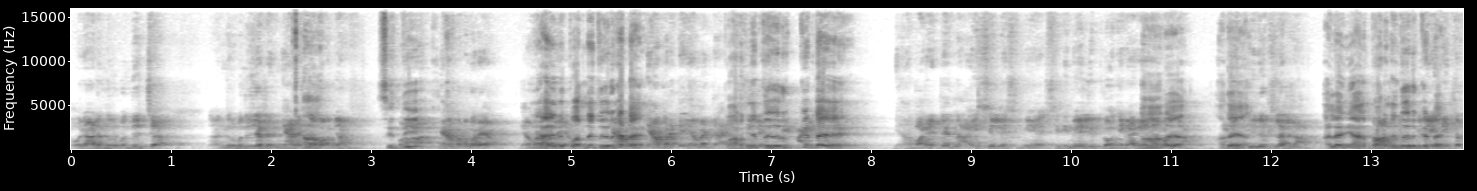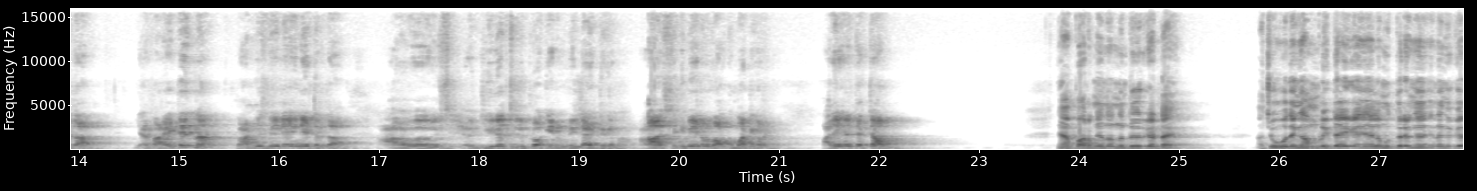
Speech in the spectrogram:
ഒരാളെ നിർബന്ധിച്ച നിർബന്ധിച്ചല്ലേ? ഞാൻ പറഞ്ഞ? സിദ്ധി ഞാൻ പറഞ്ഞ പറയാം. ഞാൻ ഇത്. പറഞ്ഞ് തീർക്കട്ടെ? പറഞ്ഞ് ഐശ്വര്യ- തീർക്കട്ടെ? ഞാൻ പറയട്ടെ ഐശ്വര്യലക്ഷ്മിയെ സിനിമയിൽ അതെ. ജീവിതത്തിലല്ല. അല്ല ഞാൻ പറഞ്ഞു തീർക്കട്ടെ. ഞാൻ പറയട്ടെ എന്നാ എങ്ങനെ ഇട്ടതാ ജീവിതത്തിൽ ലിപ്ലോക്കിയ ഇല്ലായിട്ടിരിക്കണം ആ സിനിമയിൽ വാക്ക് അത് അതെങ്ങനെ തെറ്റാവും. ഞാൻ പറഞ്ഞു തന്നു തീർക്കട്ടെ. ആ ചോദ്യം കംപ്ലീറ്റ് ആയി കഴിഞ്ഞാലും ഉത്തരം നിങ്ങൾക്ക്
